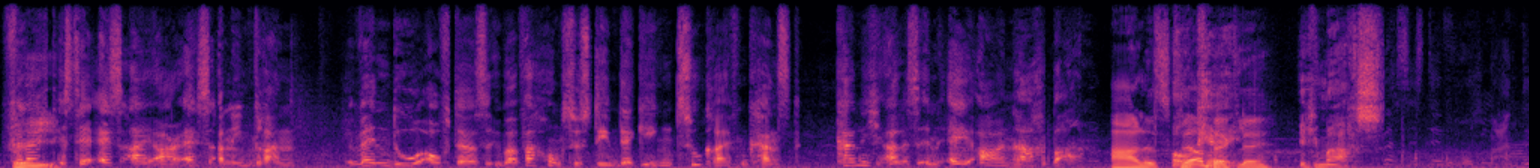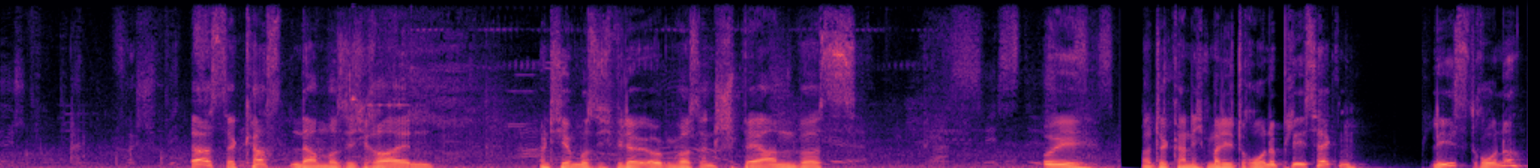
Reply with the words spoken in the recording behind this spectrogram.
Vielleicht Ui. ist der SIRS an ihm dran. Wenn du auf das Überwachungssystem der Gegend zugreifen kannst, kann ich alles in AR nachbauen. Alles klar, okay, Beckley. ich mach's. Da ist der Kasten, da muss ich rein. Und hier muss ich wieder irgendwas entsperren, was... Ui. Warte, kann ich mal die Drohne please hacken? Please, Drohne?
